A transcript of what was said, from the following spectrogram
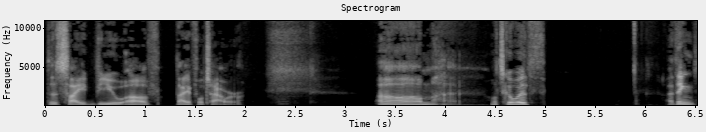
the sight view of the Eiffel Tower. Um, let's go with. I think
